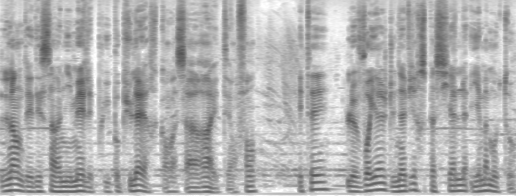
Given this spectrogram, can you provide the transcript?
L'un des dessins animés les plus populaires quand Asahara était enfant était Le voyage du navire spatial Yamamoto,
